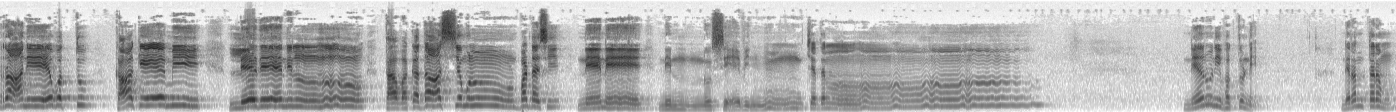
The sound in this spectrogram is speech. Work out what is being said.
రానే వత్తు కాకేమి లేదే నిల్ తవక దాస్యముల్ బడసి నేనే నిన్ను సేవించదన్ నేను నీ భక్తుణ్ణి. నిరంతరం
